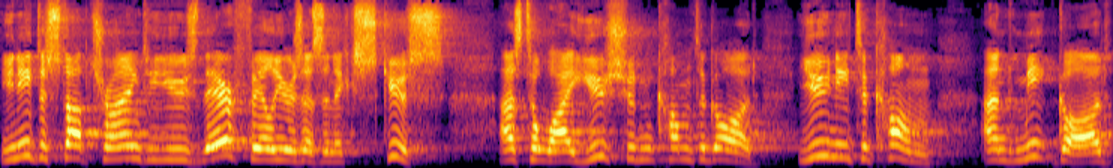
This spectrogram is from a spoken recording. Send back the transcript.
You need to stop trying to use their failures as an excuse as to why you shouldn't come to God. You need to come and meet God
